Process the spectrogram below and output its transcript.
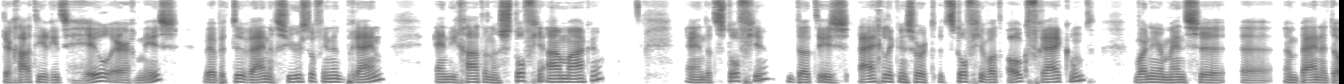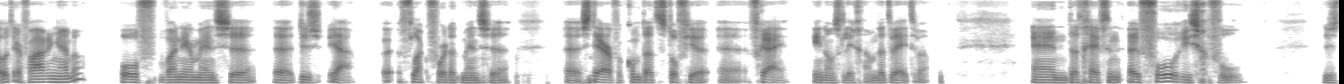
er gaat hier iets heel erg mis. We hebben te weinig zuurstof in het brein. En die gaat dan een stofje aanmaken. En dat stofje, dat is eigenlijk een soort het stofje wat ook vrijkomt wanneer mensen uh, een bijna doodervaring hebben. Of wanneer mensen, uh, dus ja, uh, vlak voordat mensen sterven, komt dat stofje vrij in ons lichaam. Dat weten we. En dat geeft een euforisch gevoel. Dus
